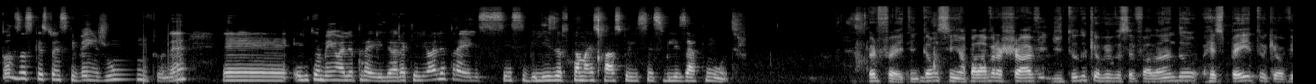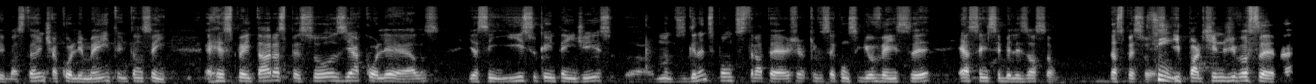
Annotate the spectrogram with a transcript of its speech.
todas as questões que vêm junto, né? É, ele também olha para ele. A hora que ele olha para ele, se sensibiliza, fica mais fácil para ele sensibilizar com o outro. Perfeito. Então, assim, a palavra-chave de tudo que eu vi você falando, respeito, que eu vi bastante, acolhimento. Então, assim, é respeitar as pessoas e acolher elas. E, assim, isso que eu entendi, isso, um dos grandes pontos de estratégia que você conseguiu vencer é a sensibilização das pessoas. Sim. E partindo de você, né?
